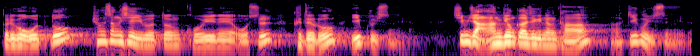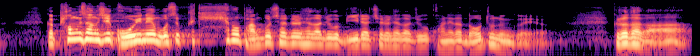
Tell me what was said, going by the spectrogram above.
그리고 옷도 평상시에 입었던 고인의 옷을 그대로 입고 있습니다. 심지어 안경까지 그냥 다 아, 끼고 있습니다. 그러니까 평상시 고인의 모습 그대로 방부 처리를 해가지고 미라 처리를 해가지고 관에다 넣어두는 거예요. 그러다가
